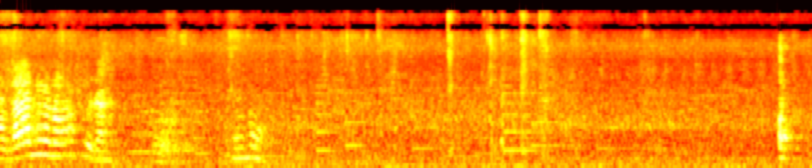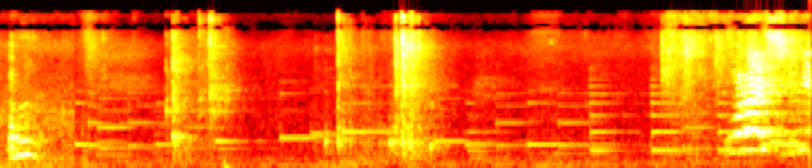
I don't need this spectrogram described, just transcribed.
把哪里拉回来？等等。我来洗面。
